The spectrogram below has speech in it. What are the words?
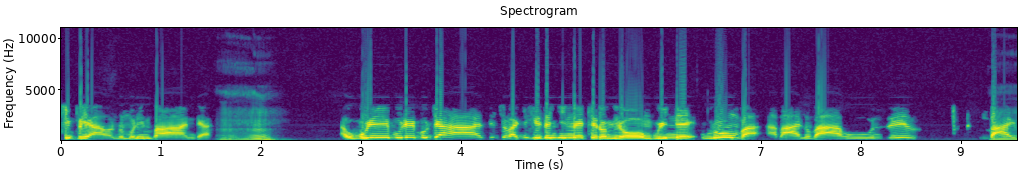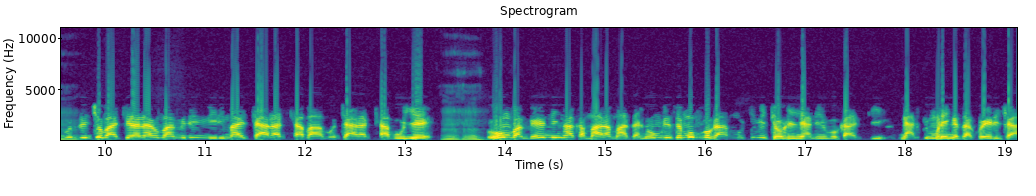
kivuye ahantu muri mpanda. Mhm. Uburebure buja hasi co bagifise nk'imetero mirongo ine urumva abantu bahunze babuze icyo bakira na yo mamiri cyarataba cyaratabuye urumva mbere ni nk'akamaramaza numvise muvuga mu kibitoki nyanibuka ati natwe murengeza kweri ca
